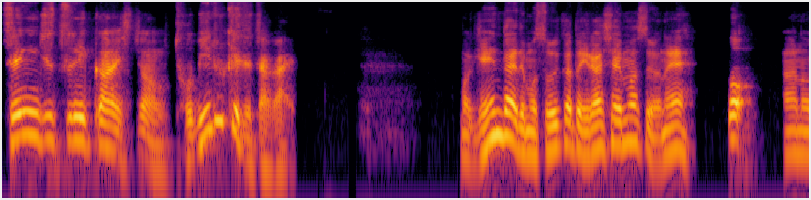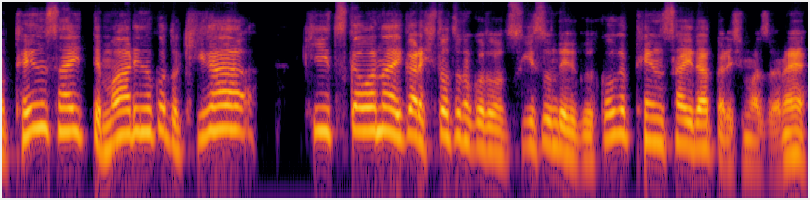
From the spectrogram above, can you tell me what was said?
戦術に関しては飛び抜けて高い。まあ、現代でもそういう方いらっしゃいますよね。おあの天才って周りのこと気が気使わないから一つのことを突き進んでいく、これが天才だったりしますよね。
